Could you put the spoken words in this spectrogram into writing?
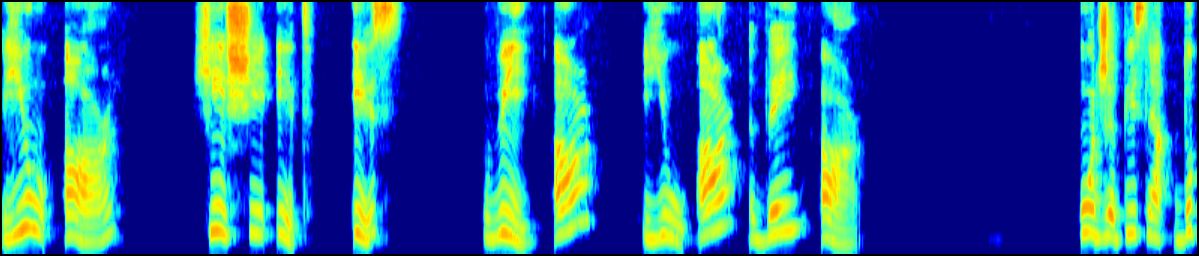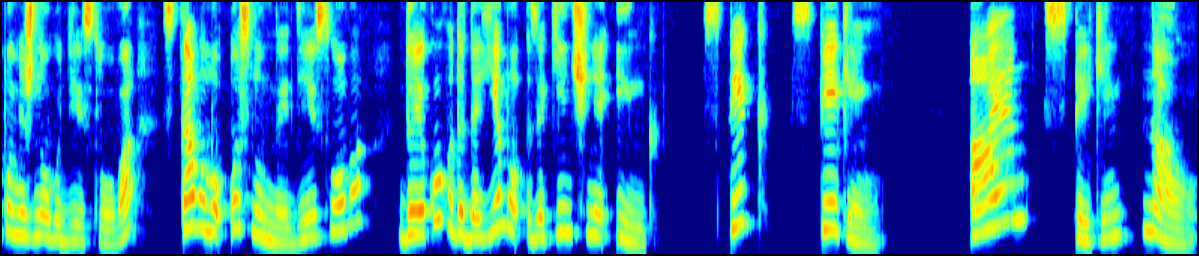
you are, he, she, it is, we are, you are, they are. Отже, після допоміжного дієслова ставимо основне дієслово, до якого додаємо закінчення ing. Speak, speaking. I am speaking now.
